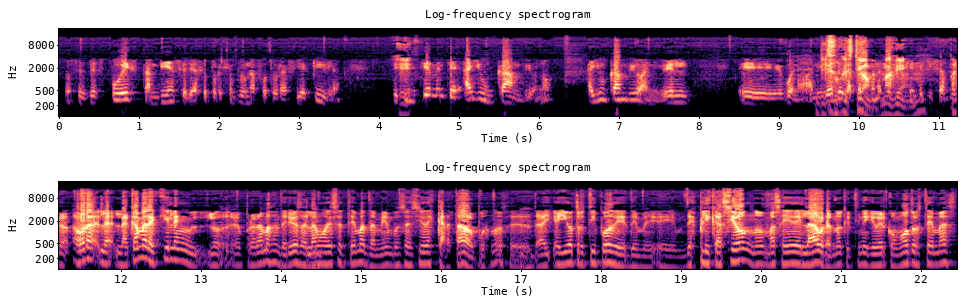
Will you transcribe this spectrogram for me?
entonces después también se le hace, por ejemplo, una fotografía Kirlian. Definitivamente hay un cambio, ¿no? Hay un cambio a nivel, eh, bueno, a nivel de, la sugestión, persona más bien, Pero ahora la, la cámara aquí en los programas anteriores hablamos de ese tema también pues ha sido descartado pues no O sea, hay, hay otro tipo de, de, eh, de explicación no más allá del aura no que tiene que ver con otros temas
